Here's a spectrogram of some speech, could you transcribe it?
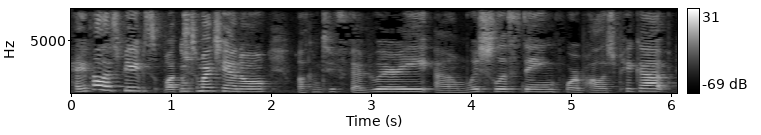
Hey polish peeps, welcome to my channel. Welcome to February um, wish listing for polish pickup.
